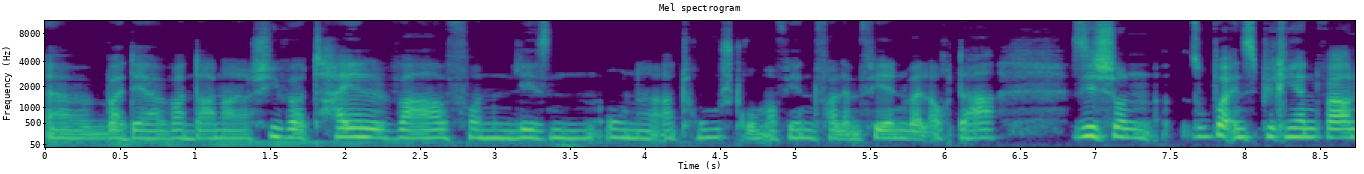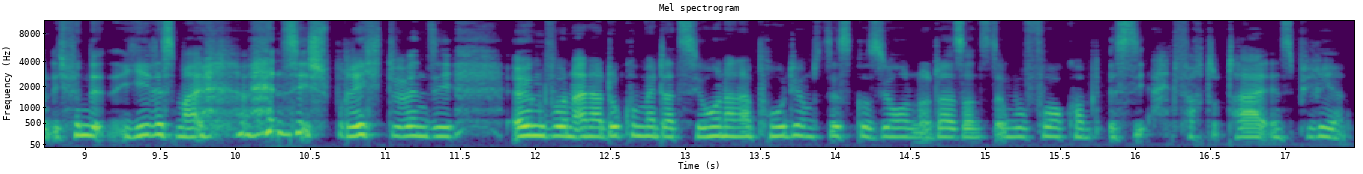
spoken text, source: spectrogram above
äh, bei der Vandana Shiva Teil war von Lesen ohne Atomstrom auf jeden Fall empfehlen, weil auch da sie schon super inspirierend war. Und ich finde, jedes Mal, wenn sie spricht, wenn sie irgendwo in einer Dokumentation, einer Podiumsdiskussion oder sonst irgendwo vorkommt, ist sie einfach total inspirierend.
